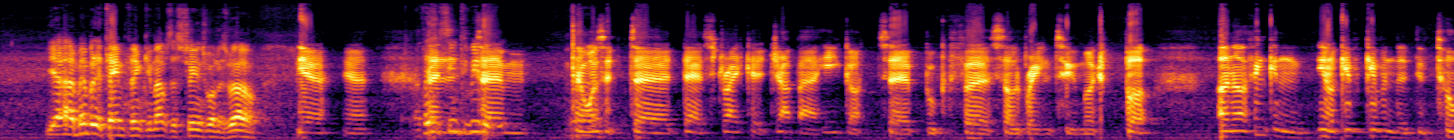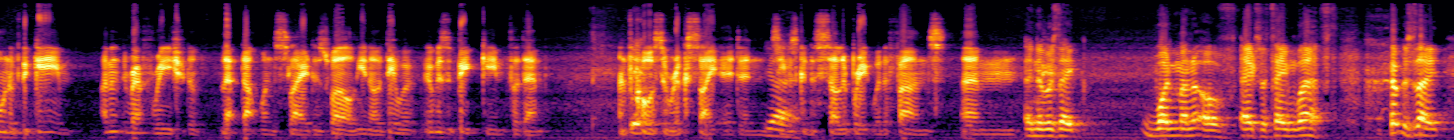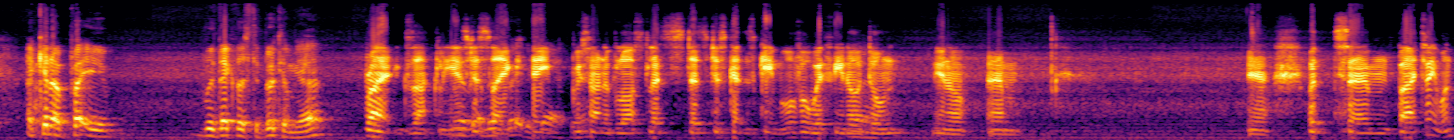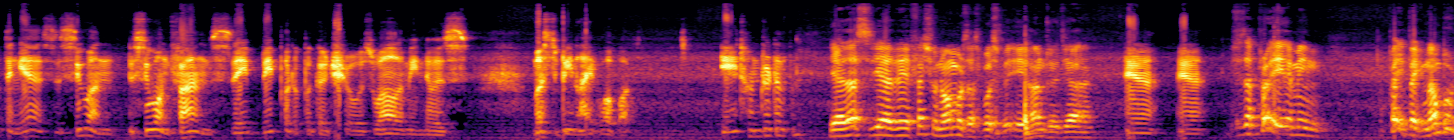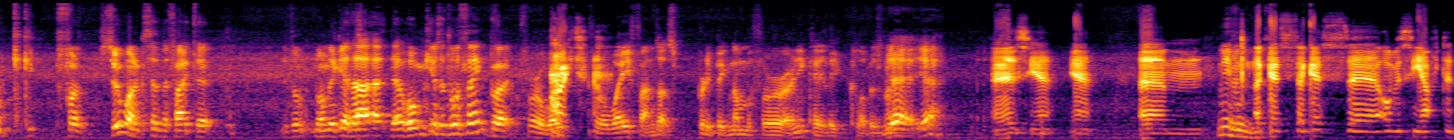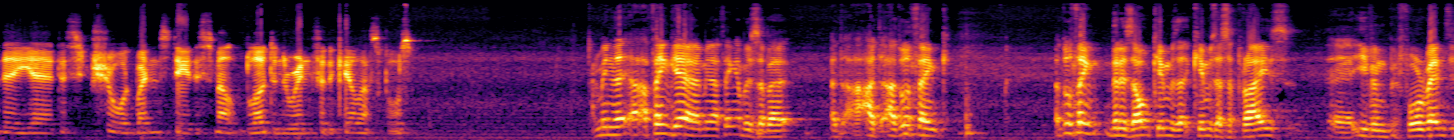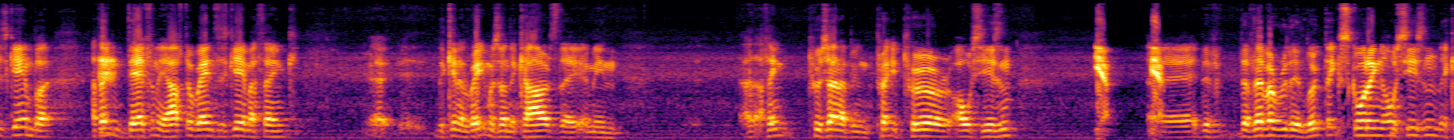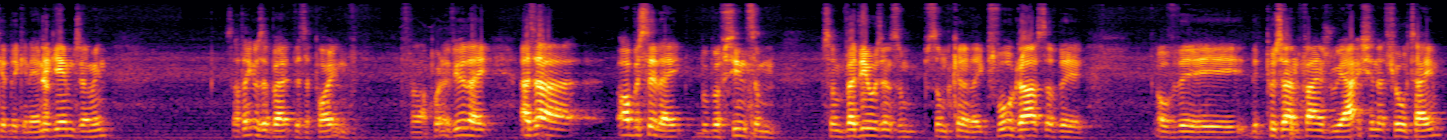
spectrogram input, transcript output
Yeah, I remember at the time thinking that was a strange one as well. Yeah, yeah. I think it seemed to be um, there was it uh, their striker Jaba. He got uh, booked for celebrating too much, but and I think in you know, give, given the, the tone of the game, I think the referee should have let that one slide as well. You know, they were it was a big game for them, and of Yeah. course they were excited, and he was going to celebrate with the fans. Um, and there was like one minute of extra time left. it was like a kind of pretty ridiculous to book him, yeah. Right, exactly. It's just like, hey, dead, yeah. Have lost. Let's let's just get this game over with. You know, Yeah. don't you know? Um, yeah, but um, but I tell you one thing. Yes, the Suwon the Suwon fans they they put up a good show as well. I mean, there was must have been like what what eight hundred of them. Yeah, that's yeah. The official numbers are supposed to be eight hundred, yeah. Yeah, yeah. Which is a pretty, I mean, a pretty big number c- c- for Suwon, considering the fact that they don't normally get that at their home games. I don't think, but For away, Right. for away fans, that's a pretty big number for any K League club, isn't yeah, yeah. It is. Yeah, yeah. Um, even I guess I guess uh, obviously after the uh, this show on Wednesday, they smelt blood and they were in for the kill. I suppose. I mean, I think yeah. I mean, I think it was about. I, I, I don't think. I don't think the result came as a, came as a surprise, uh, even before Wednesday's game. But I think definitely after Wednesday's game, I think uh, the kind of writing was on the cards. That I mean, I, I think Busan have been pretty poor all season. Yeah. Uh, they've, they've never really looked like scoring all season. They can they can any Yeah. games. I mean, so I think it was a bit disappointing from that point of view. Like as a obviously like we- we've seen some some videos and some some kind of like photographs of the of the the Busan fans' reaction at full time.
